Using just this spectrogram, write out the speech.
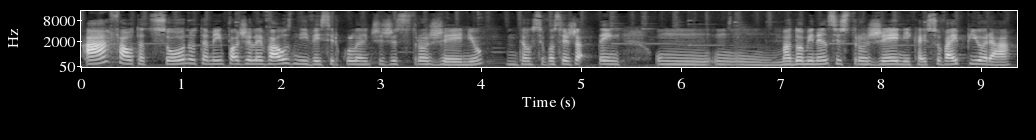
a falta de sono também pode elevar os níveis circulantes de estrogênio. Então, se você já tem um, um, uma dominância estrogênica, isso vai piorar,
